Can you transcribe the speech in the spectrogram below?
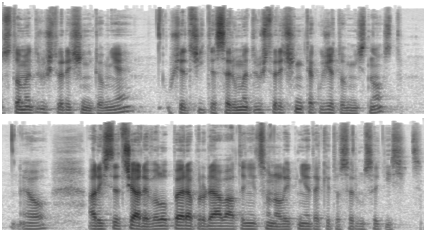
100 metrů čtvereční domě ušetříte 7 metrů čtvereční, tak už je to místnost. Jo. A když jste třeba developer a prodáváte něco na Lipně, tak je to 700 tisíc.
